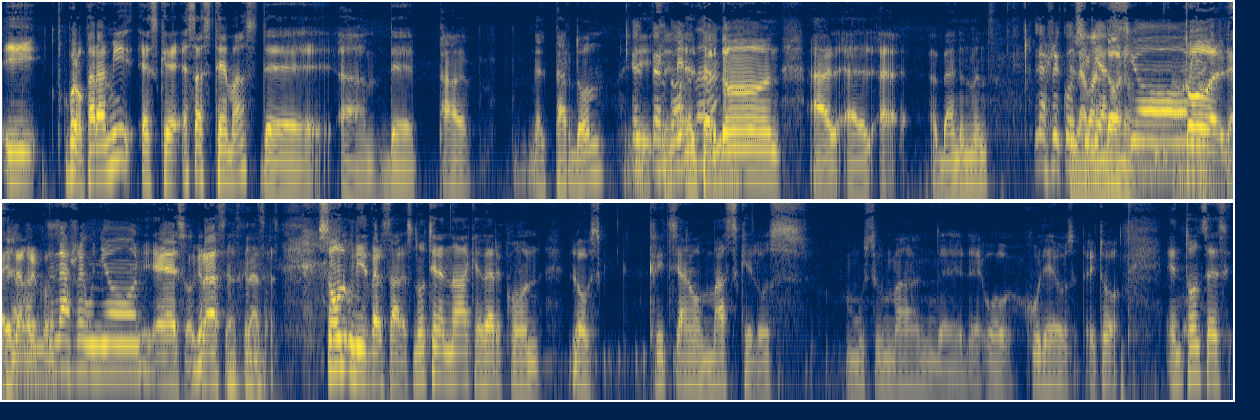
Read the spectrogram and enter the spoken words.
Y bueno, para mí es que esos temas de, um, de pa- del perdón, El perdón. el perdón, al, al- a- abandonment, La El reconciliación, abandono. Todo, la, la recon- la reunión. Eso, gracias, gracias. Son universales, no tienen nada que ver con los cristianos más que los musulmanes de- de- o judeos y todo. Entonces,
